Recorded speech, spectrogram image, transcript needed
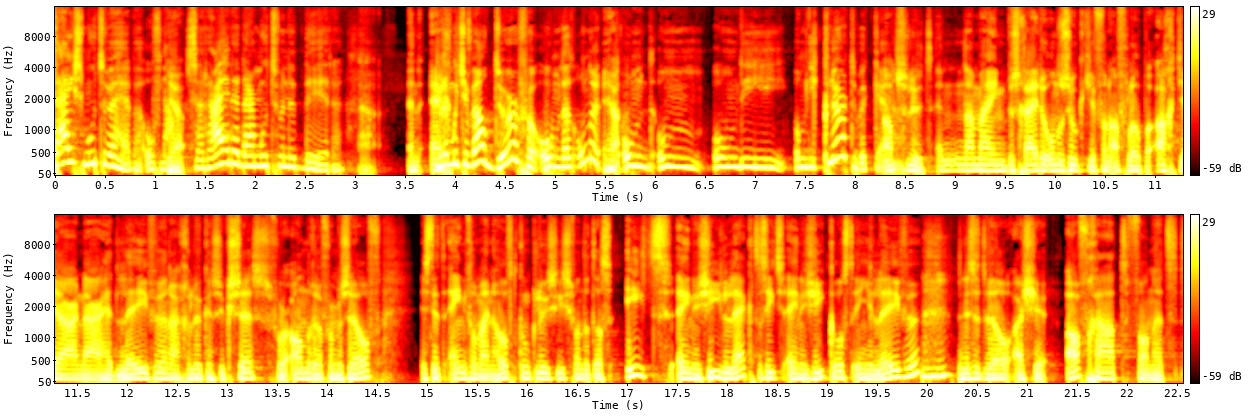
Thijs moeten we hebben. Of nou, Ja. ze rijden, daar moeten we het leren. En Maar dan moet je wel durven om, dat onder, Ja. om, om, om, die, om die kleur te bekennen. absoluut. En na mijn bescheiden onderzoekje van de afgelopen acht jaar naar het leven, naar geluk en succes voor anderen, voor mezelf, is dit een van mijn hoofdconclusies. Want dat als iets energie lekt, als iets energie kost in je leven, Mhm. dan is het wel als je afgaat van het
